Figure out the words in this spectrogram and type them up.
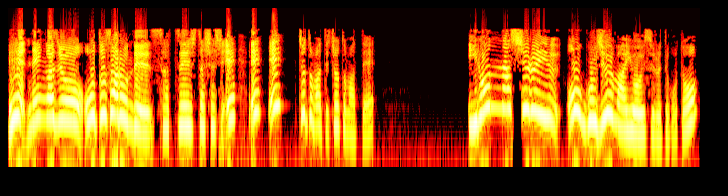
え、年賀状、オートサロンで撮影した写真？え、え、え、ちょっと待って、ちょっと待って。いろんな種類を50枚用意するってこと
